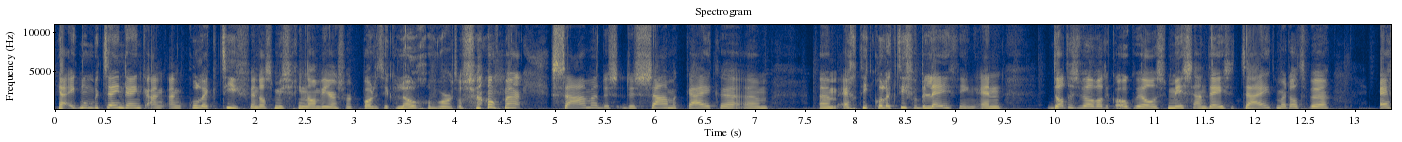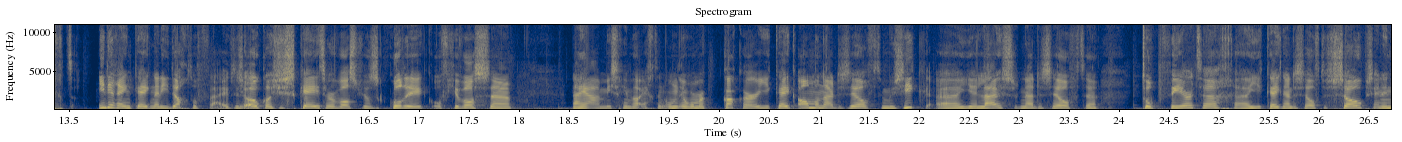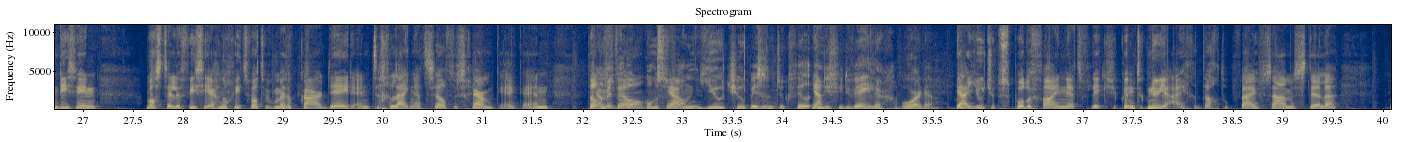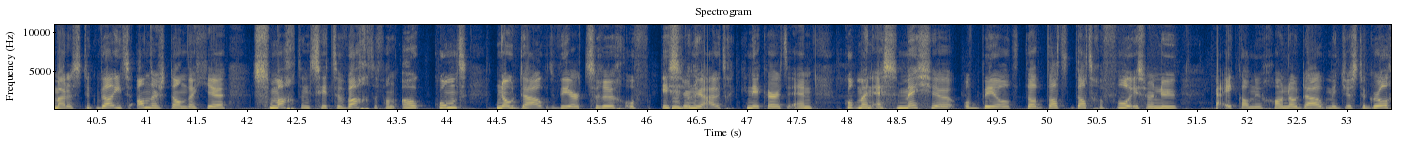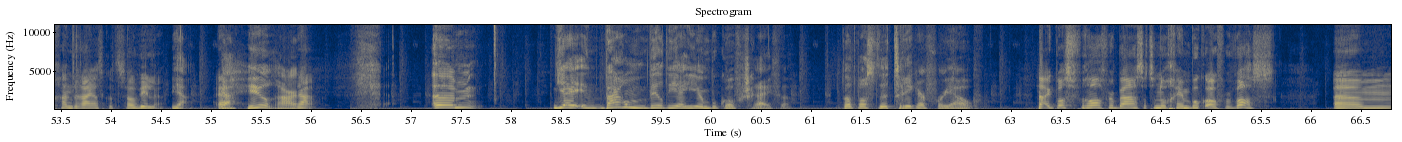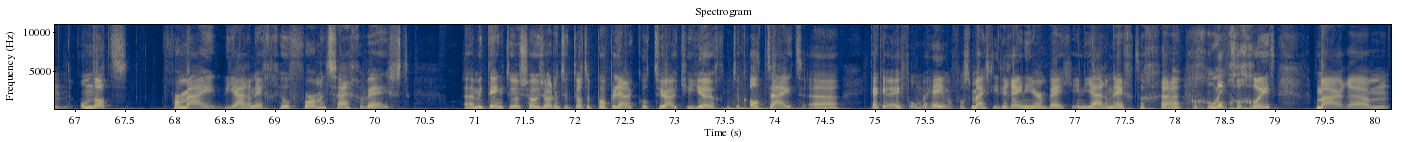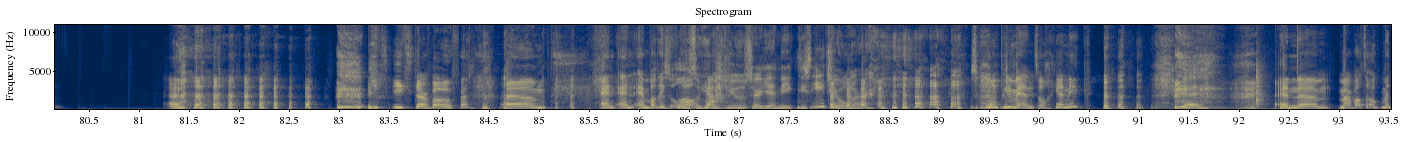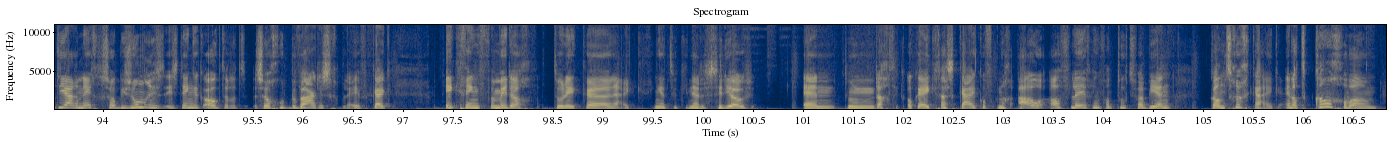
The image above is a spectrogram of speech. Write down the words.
Ja, ik moet meteen denken aan, aan collectief. En dat is misschien dan weer een soort politiek logowoord of zo. Maar samen, dus, dus samen kijken. ehm, ehm, echt die collectieve beleving. En dat is wel wat ik ook wel eens mis aan deze tijd. Maar dat we echt... Iedereen keek naar die dag top 5. Dus ook als je skater was, of je was gothic... of je was... eh, nou ja, misschien wel echt een enorme kakker. Je keek allemaal naar dezelfde muziek. eh, je luisterde naar dezelfde top 40. eh, je keek naar dezelfde soaps. En in die zin was televisie echt nog iets wat we met elkaar deden. En tegelijk naar hetzelfde scherm keken. En dat ja, met wel, de opkomst ja, van YouTube is het natuurlijk veel Ja. individueler geworden. ja, YouTube, Spotify, Netflix. Je kunt natuurlijk nu je eigen dag top 5 samenstellen. Maar dat is natuurlijk wel iets anders dan dat je smachtend zit te wachten van... oh, komt No Doubt weer terug of is er nu uitgeknikkerd... en komt mijn sms'je op beeld. Dat, dat, dat gevoel is er nu... Ja, ik kan nu gewoon No Doubt met Just a Girl gaan draaien als ik het zou willen. Ja, ja heel raar. Ja. Ehm, jij, waarom wilde jij hier een boek over schrijven? Wat was de trigger voor jou? Nou, ik was vooral verbaasd dat er nog geen boek over was. Ehm, omdat voor mij de jaren 90 heel vormend zijn geweest. Ehm, ik denk door sowieso natuurlijk dat de populaire cultuur uit je jeugd natuurlijk altijd... eh, kijk even om me heen, maar volgens mij is iedereen hier een beetje in de jaren 90 eh, Opgegroeid? opgegroeid. Maar ehm, iets, daarboven. Ehm, en, en, en wat ik is onze ja, producer Yannick, die is iets jonger. dat is een compliment, toch, Yannick? ja, En, ehm, maar wat ook met de jaren 90 zo bijzonder is, is denk ik ook dat het zo goed bewaard is gebleven. Kijk, ik ging vanmiddag, toen ik, eh, nou, ik ging natuurlijk naar de studio's. En toen dacht ik, oké, ik ga eens kijken of ik nog oude aflevering van Toet Fabienne kan terugkijken. En dat kan gewoon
